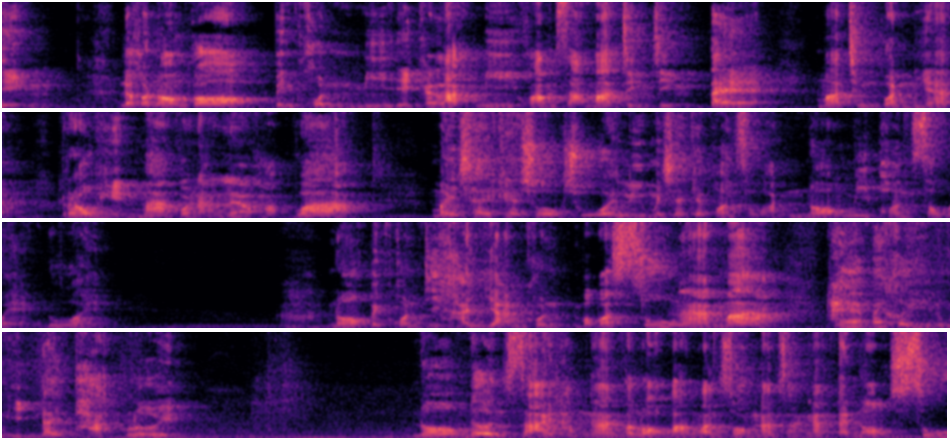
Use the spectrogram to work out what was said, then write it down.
ริง ๆ แล้วก็น้องก็เป็นคนมีเอกลักษณ์มีความสามารถจริง ๆ แต่มาถึงวันนี้เราเห็นมากกว่านั้นแล้วครับว่าไม่ใช่แค่โชคช่วย หรือไม่ใช่แค่พรสวรรค์น้องมีพรแสวงด้วย น้องเป็นคนที่ขยันคนบอกว่าสู้งานมาก แทบไม่เคยเห็นอุ๋งอิงได้พักเลย น้องเดินสายทำงานตลอดบางวันสองงานสามงาน แต่น้องสู้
